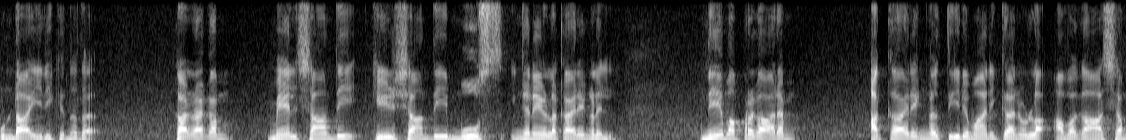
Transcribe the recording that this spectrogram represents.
ഉണ്ടായിരിക്കുന്നത്. കഴകം മേൽശാന്തി കീഴ്ശാന്തി മൂസ് ഇങ്ങനെയുള്ള കാര്യങ്ങളിൽ നിയമപ്രകാരം അക്കാര്യങ്ങൾ തീരുമാനിക്കാനുള്ള അവകാശം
